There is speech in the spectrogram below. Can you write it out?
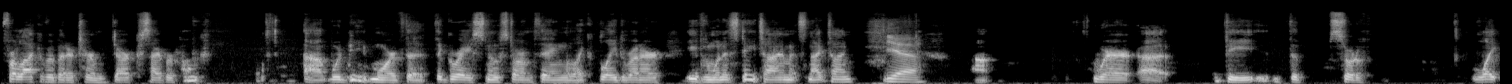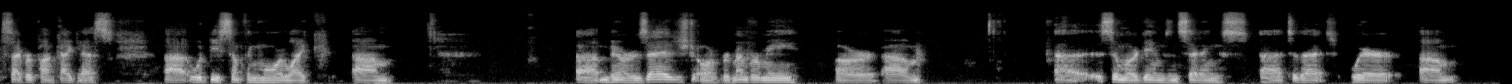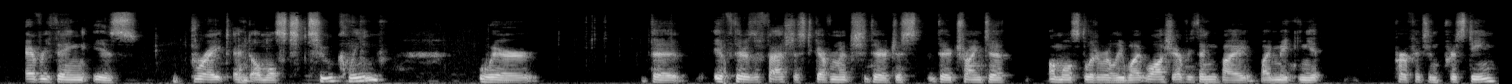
for lack of a better term, dark cyberpunk uh, would be more of the, the gray snowstorm thing, like Blade Runner. Even when it's daytime, it's nighttime. Yeah where uh, the the sort of light cyberpunk, I guess, uh, would be something more like um, uh, Mirror's Edge or Remember Me or um, uh, similar games and settings uh, to that, where um, everything is bright and almost too clean, where the if there's a fascist government, they're just they're trying to almost literally whitewash everything by by making it perfect and pristine.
